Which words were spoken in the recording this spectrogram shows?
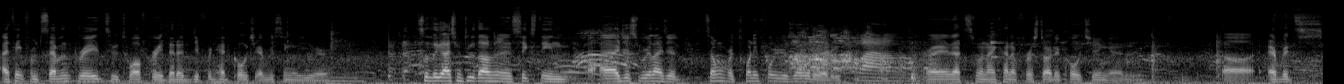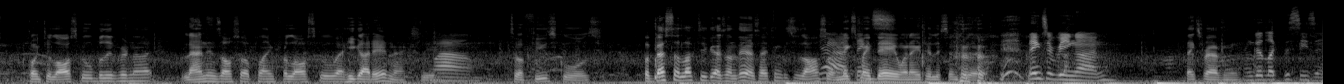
I think from seventh grade to 12th grade, they had a different head coach every single year. So the guys from 2016, I, I just realized that some of them are 24 years old already Wow. right? That's when I kind of first started coaching, and uh, Everett's going to law school, believe it or not. Landon's also applying for law school. He got in actually Wow. to a few schools. But best of luck to you guys on this. I think this is awesome. Yeah, Makes my day when I get to listen to it. Thanks for being on. Thanks for having me. And good luck this season.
